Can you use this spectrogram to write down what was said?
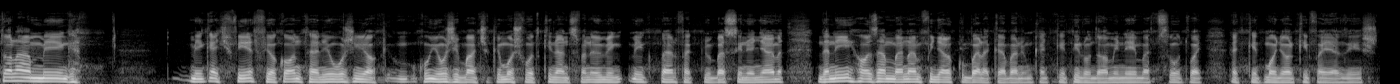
Talán még még egy férfi, a Kanter Józsi, a Józsi bácsi, aki most volt 90, ő még, még perfektül beszéli a nyelvet, de néha az ember nem figyel, akkor belekeverünk egy-két irodalmi német szót, vagy egy-két magyar kifejezést.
